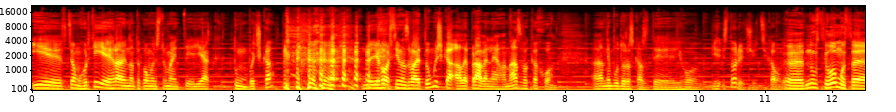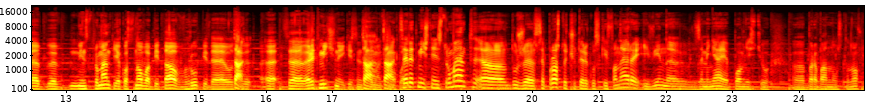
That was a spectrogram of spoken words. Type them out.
І в цьому гурті я граю на такому інструменті, як тумбочка. Ну, Його всі називають тумбочка, але правильна його назва кахон. Не буду розказувати його історію, чи цікаво. Е, ну, в цілому, це е, інструмент як основа біта в групі, де Так. е, це ритмічний якийсь інструмент. Так, так, це ритмічний інструмент, е, дуже все просто, чотири куски фанери, і він заміняє повністю барабанну установку.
